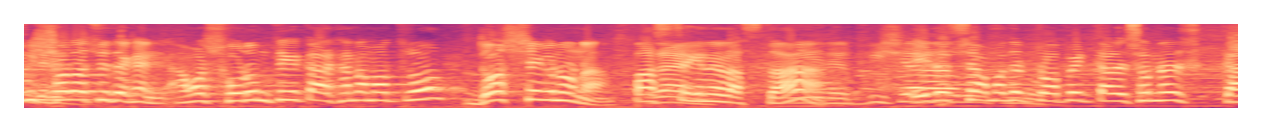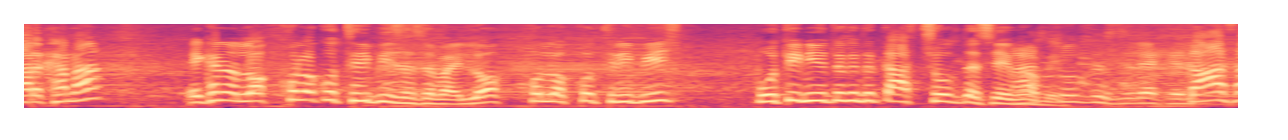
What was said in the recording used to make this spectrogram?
আমি সরাসরি দেখেন আমার শোরুম থেকে কারখানা মাত্র দশ সেকেন্ডও না পাঁচ সেকেন্ডের রাস্তা হ্যাঁ? এটা হচ্ছে আমাদের টপের কালেকশনের কারখানা। এখানে লক্ষ লক্ষ থ্রি পিস আছে ভাই লক্ষ লক্ষ থ্রি পিস প্রতিনিয়ত কিন্তু কাজ চলতেছে এভাবে। কাজ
